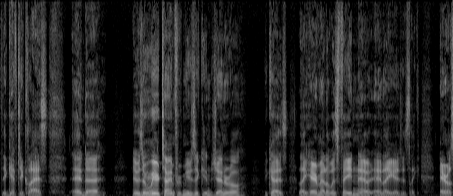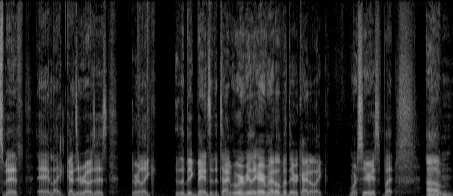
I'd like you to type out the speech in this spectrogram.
the gifted class. And uh, it was a weird time for music in general because like hair metal was fading out and like it was just like Aerosmith and like Guns N' Roses were like the big bands at the time who weren't really hair metal but they were kind of like more serious but um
